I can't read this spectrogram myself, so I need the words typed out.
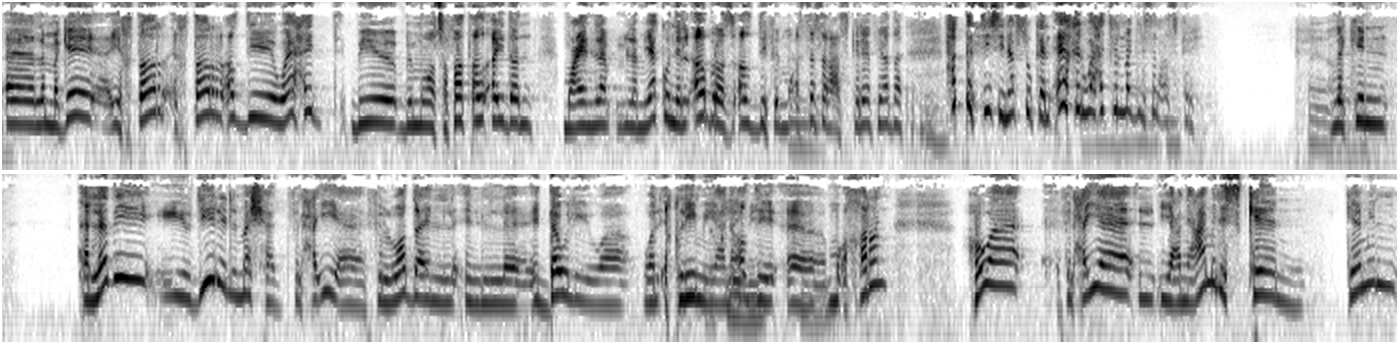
آه لما جه يختار اختار قصدي واحد بمواصفات أيضا معينة. لم, لم يكن الأبرز قصدي في المؤسسة العسكرية في هذا. حتى السيسي نفسه كان آخر واحد في المجلس العسكري. لكن الذي يدير المشهد في الحقيقة في الوضع ال- ال- الدولي والإقليمي يعني. قصدي آه، مؤخرا هو في الحقيقة يعني عامل اسكان كامل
